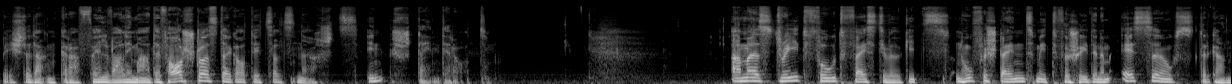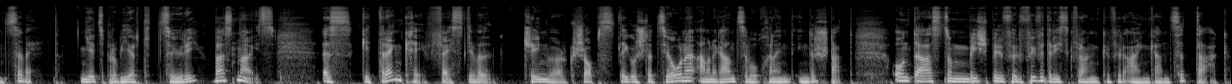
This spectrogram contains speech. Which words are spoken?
Besten Dank, Raphael Wallimann. Der Vorstoß der geht jetzt als nächstes in Ständerat. Am Street Food Festival gibt es einen Haufen Stände mit verschiedenem Essen aus der ganzen Welt. Jetzt probiert Zürich was Neues. Ein Getränkefestival. Gin-Workshops, Degustationen an einem ganzen Wochenende in der Stadt. Und das zum Beispiel für 35 Franken für einen ganzen Tag.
